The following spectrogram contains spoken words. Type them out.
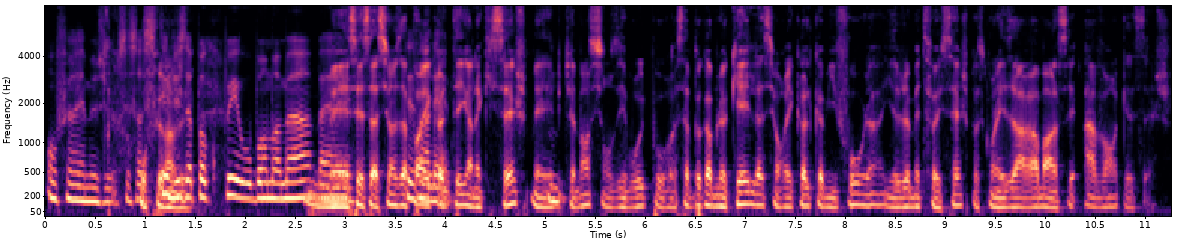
Au fur et à mesure, c'est ça. Au si tu ne les as pas coupées au bon moment, ben, mais c'est ça, si on ne les a pas récoltées, il y en a qui sèchent, mais Mm. habituellement, si on se débrouille pour... C'est un peu comme le kale, là, si on récolte comme il faut, là, il n'y a jamais de feuilles sèches parce qu'on les a ramassées avant qu'elles sèchent.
